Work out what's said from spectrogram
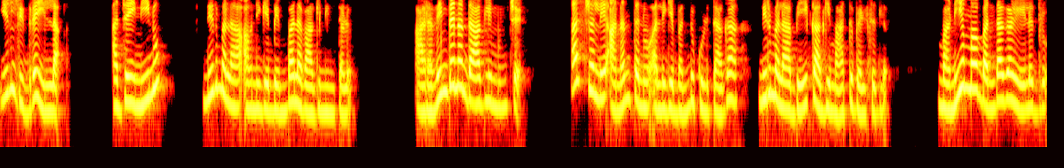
ಇಲ್ದಿದ್ರೆ ಇಲ್ಲ. ಅಜಯ್, ನೀನು? ನಿರ್ಮಲಾ ಅವನಿಗೆ ಬೆಂಬಲವಾಗಿ ನಿಂತಳು. ಅರವಿಂದನದ್ದಾಗ್ಲಿ ಮುಂಚೆ. ಅಷ್ಟರಲ್ಲಿ ಅನಂತನು ಅಲ್ಲಿಗೆ ಬಂದು ಕುಳಿತಾಗ ನಿರ್ಮಲಾ ಬೇಕಾಗಿ ಮಾತು ಬೆಳೆಸಿದ್ಲು. ಮಣಿಯಮ್ಮ ಬಂದಾಗ ಹೇಳಿದ್ರು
